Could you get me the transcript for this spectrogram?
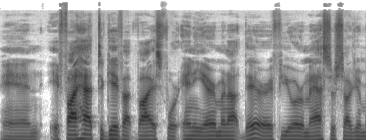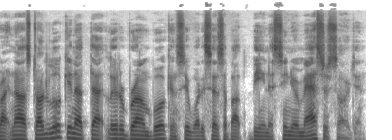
And if I had to give advice for any airman out there, if you're a master sergeant right now, start looking at that little brown book and see what it says about being a senior master sergeant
